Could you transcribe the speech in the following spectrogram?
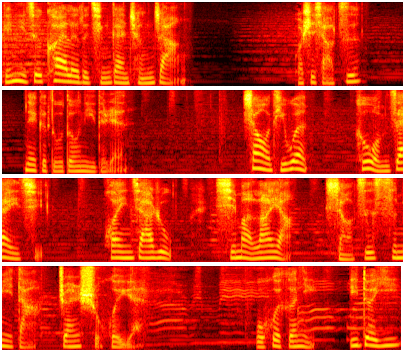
给你最快乐的情感成长，我是小资，那个读懂你的人。向我提问，和我们在一起，欢迎加入喜马拉雅小资思密达专属会员，我会和你一对一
